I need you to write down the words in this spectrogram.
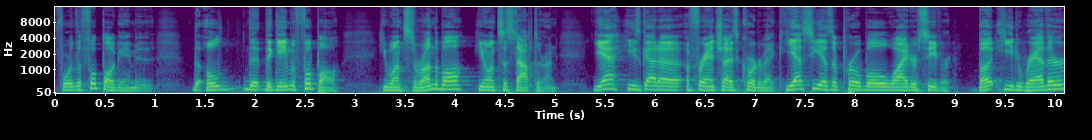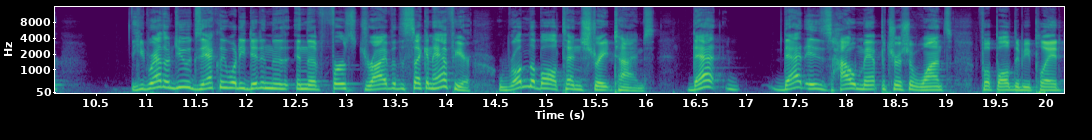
for the football game the old the, the game of football. He wants to run the ball. He wants to stop the run. Yeah, he's got a, a franchise quarterback. Yes, he has a Pro Bowl wide receiver, but he'd rather he'd rather do exactly what he did in the in the first drive of the second half here. Run the ball 10 straight times. That that is how Matt Patricia wants football to be played.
